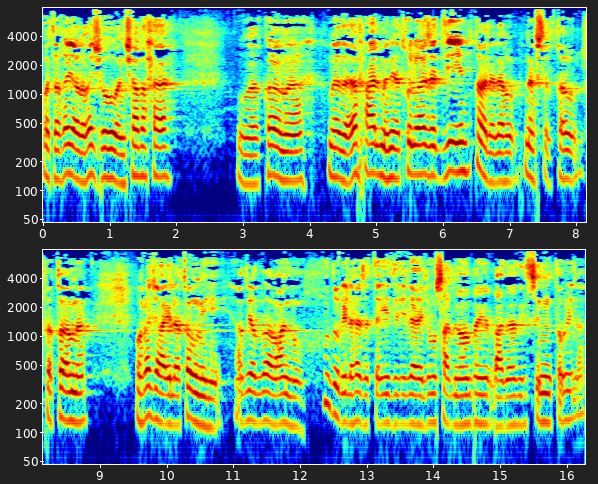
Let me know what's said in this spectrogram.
وتغير وجهه وانشرح وقام ماذا يفعل من يدخل هذا الدين؟ قال له نفس القول فقام. ورجع إلى قومه رضي الله عنه. انظر إلى هذا التأييد الإلهي لمصعب بن عمير بعد هذه السنين الطويلة.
